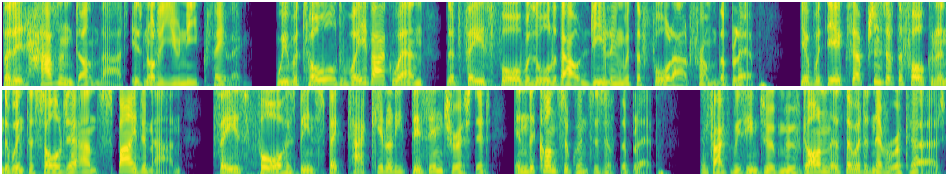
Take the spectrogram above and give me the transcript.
That it hasn't done that is not a unique failing. We were told way back when that Phase 4 was all about dealing with the fallout from the blip. Yet, with the exceptions of The Falcon and the Winter Soldier and Spider Man, Phase 4 has been spectacularly disinterested in the consequences of the blip. In fact, we seem to have moved on as though it had never occurred.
